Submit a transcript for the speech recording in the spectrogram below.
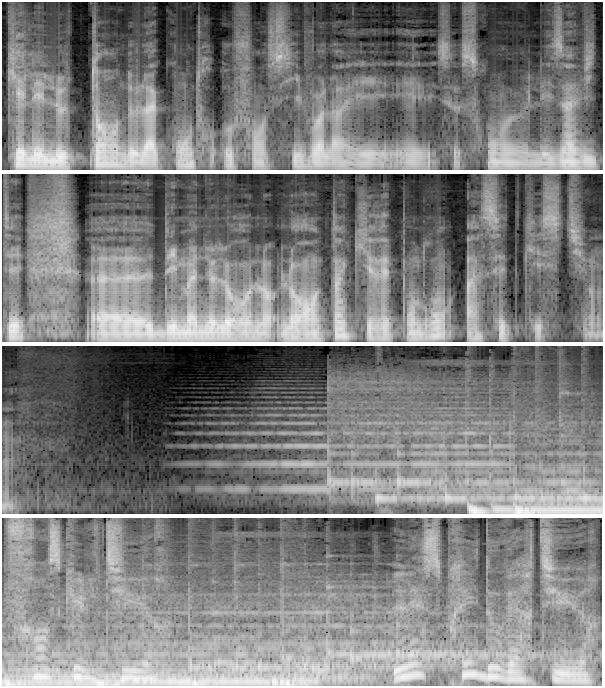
Quel est le temps de la contre-offensive? Voilà, et, ce seront euh, les invités euh, d'Emmanuel Laurentin qui répondront à cette question. France Culture. L'esprit d'ouverture.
